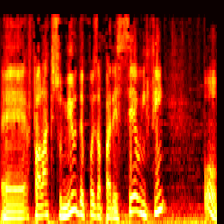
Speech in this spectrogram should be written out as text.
É, falar que sumiu, depois apareceu, enfim. Pô,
